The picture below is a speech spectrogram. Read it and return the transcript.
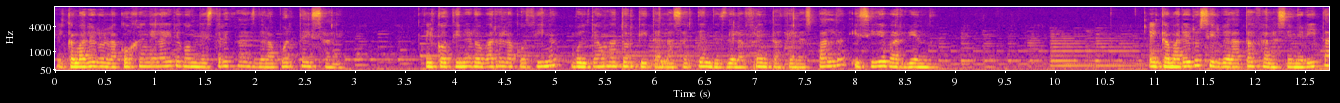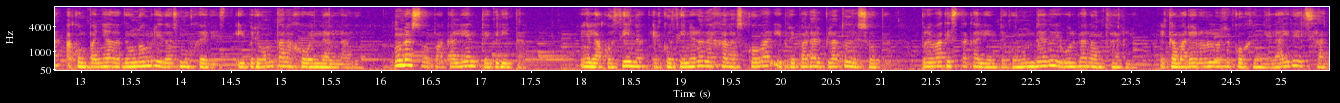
El camarero la coge en el aire con destreza desde la puerta y sale. El cocinero barre la cocina, voltea una tortita en la sartén desde la frente hacia la espalda y sigue barriendo. El camarero sirve la taza a la señorita acompañada de un hombre y dos mujeres y pregunta a la joven de al lado. ¡Una sopa caliente! grita. En la cocina, el cocinero deja la escoba y prepara el plato de sopa. Prueba que está caliente con un dedo y vuelve a lanzarlo. El camarero lo recoge en el aire y sale.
